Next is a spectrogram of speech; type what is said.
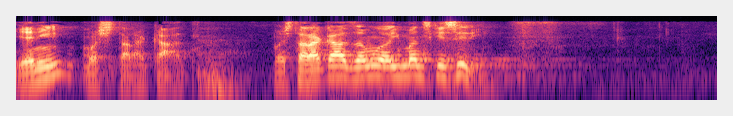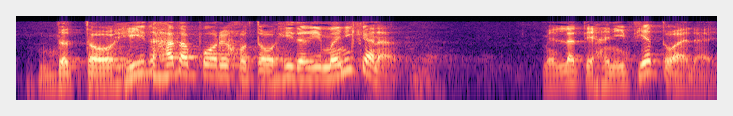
یعنی مشترکات مشترکات زمو ایمنس کې سری د توحید حد پورې خو توحید غي منی کنه ملت حنیفیت والای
